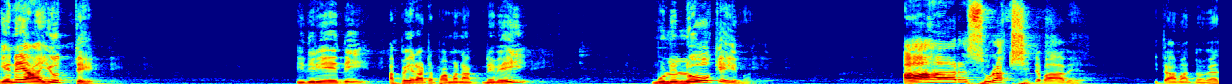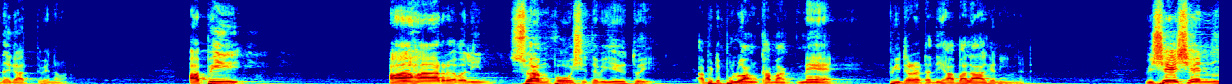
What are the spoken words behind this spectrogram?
ගෙනයා යුත්තේ ඉදිරියේදී අපේ රට පමණක් නෙවෙයි මුළු ලෝකේම ආහාර සුරක්ෂිත භාවය ඉතාමත්ම වැදගත් වෙනවා. අපි ආහාරවලින් ස්වම්පෝෂිත විය යුතුයි. අපිට පුළුවන් කමක් නෑ පිටරට දිහා බලාගෙනන්නට. විශේෂයෙන්ම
